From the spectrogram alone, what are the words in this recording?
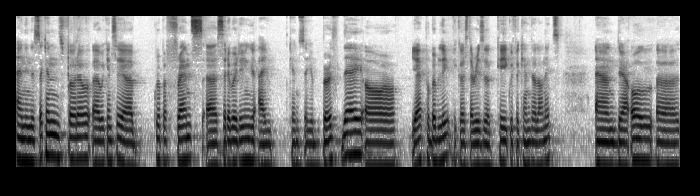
And in the second photo, uh, we can see a group of friends uh, celebrating, I can say, a birthday, or yeah, probably because there is a cake with a candle on it and they are all uh,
